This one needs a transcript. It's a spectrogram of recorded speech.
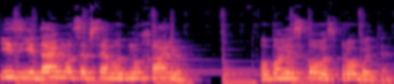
І з'їдаємо це все в одну харю. Обов'язково спробуйте.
